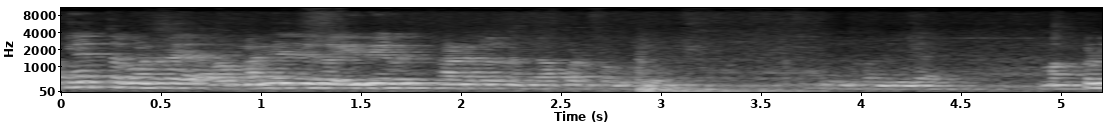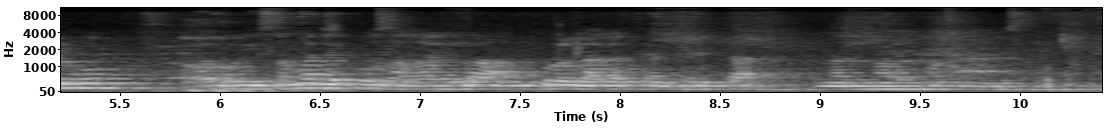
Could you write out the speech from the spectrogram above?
ಕೇರ್ ತಗೊಂಡ್ರೆ ಅವ್ರ ಮನೆಯಲ್ಲಿರೋ ಹಿರಿಯರ ಪ್ರಾಣಿಗಳನ್ನ ಕಾಪಾಡ್ಕೊಂಡು ಮಕ್ಕಳಿಗೂ ಈ ಸಮಾಜಕ್ಕೂ ಸಹ ಎಲ್ಲ ಅನುಕೂಲಗಳಾಗತ್ತೆ ಅಂತ ಹೇಳ್ತಾ ನಾನು ಮಾತನ್ನು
